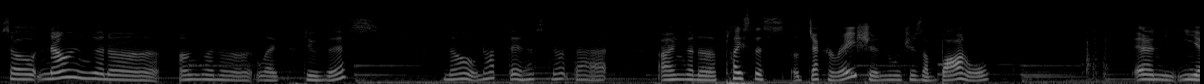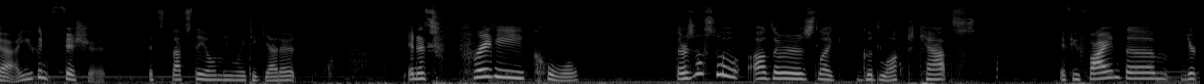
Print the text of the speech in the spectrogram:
So now I'm gonna I'm gonna like do this. No, not this, not that. I'm gonna place this decoration, which is a bottle. And yeah, you can fish it. It's that's the only way to get it. And it's pretty cool. There's also others like good luck cats. If you find them, you're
